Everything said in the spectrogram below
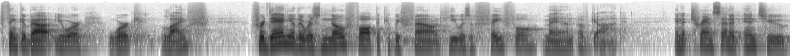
think about your work life? For Daniel, there was no fault that could be found. He was a faithful man of God, and it transcended into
